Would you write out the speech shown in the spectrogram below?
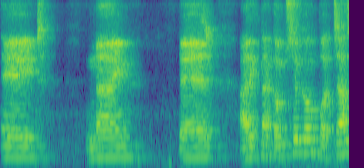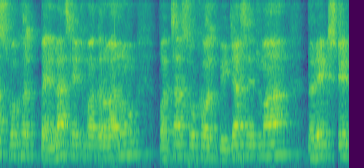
eight nine ten આ રીતના કમસે કમ પચાસ વખત પહેલા સેટમાં કરવાનું, પચાસ વખત બીજા સેટમાં દરેક સેટ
